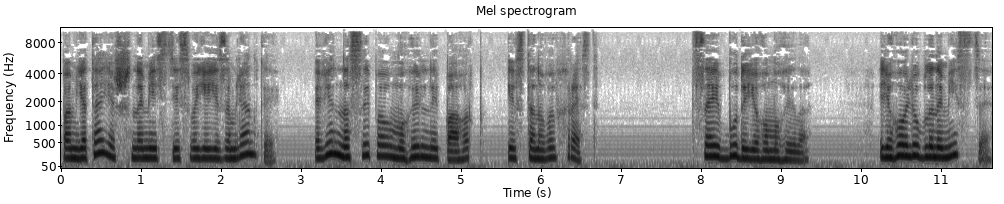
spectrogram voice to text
Пам'ятаєш, на місці своєї землянки він насипав могильний пагорб і встановив хрест. Це й буде його могила, його улюблене місце,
